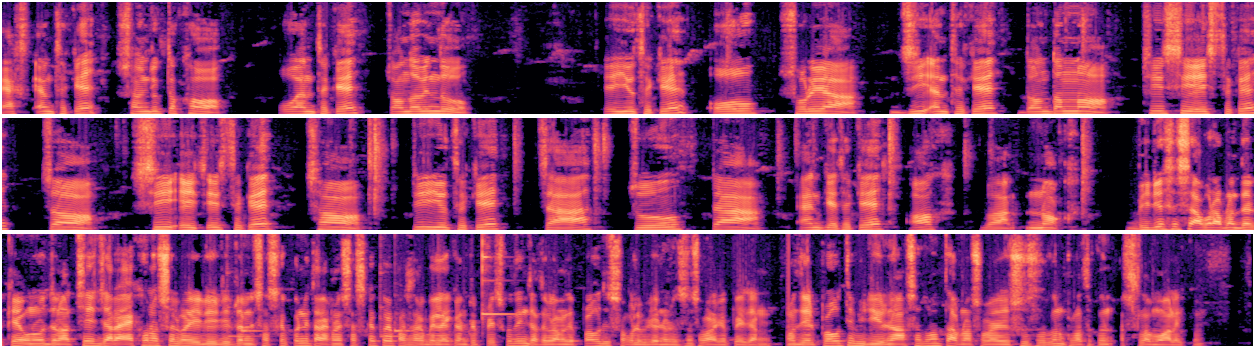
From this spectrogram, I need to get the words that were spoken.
এক্স এম থেকে সংযুক্ত খ। ও এন থেকে চন্দ্রবিন্দু এই ইউ থেকে ও সরিয়া জি এন থেকে দন্তন্য টি সি এইচ থেকে চ সি এইচ এইচ থেকে ছ টি ইউ থেকে চা চু টা এন কে থেকে অখ বা নখ। ভিডিও শেষে আবার আপনাদেরকে অনুরোধ জানাচ্ছি, যারা এখনও সেলভার ইউটিউব চ্যানেল সাবস্ক্রাইব করেনি তারা এখন সাবস্ক্রাইব করে পাশে থাকা বেল আইকনটি প্রেস করে দিন, যাতে করে আমাদের পরবর্তী সকল ভিডিও নোটিফিকেশন সবার আগে পেয়ে যান। আমাদের পরবর্তী ভিডিও না আসা পর্যন্ত আপনারা সবাই সুস্থ থাকুন, ভালো থাকুন, আসসালামু আলাইকুম।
